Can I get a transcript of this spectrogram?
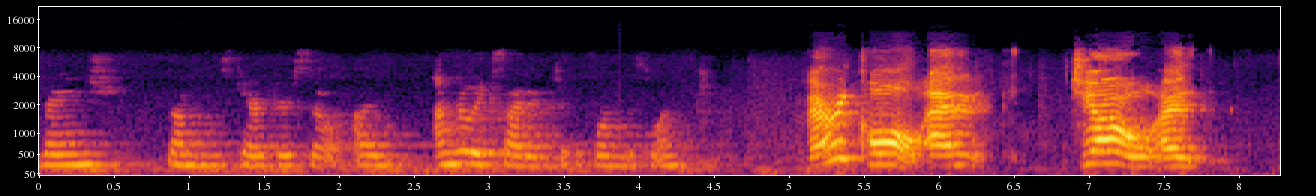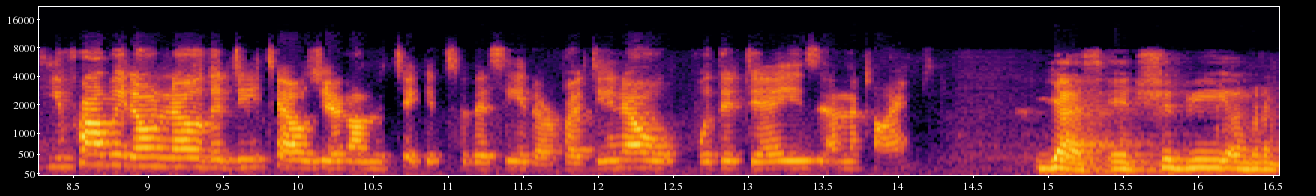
range from these characters. So I'm I'm really excited to perform this one. Very cool. And Joe, I, you probably don't know the details yet on the tickets for this either, but do you know what the days and the times? Yes, it should be. I'm gonna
